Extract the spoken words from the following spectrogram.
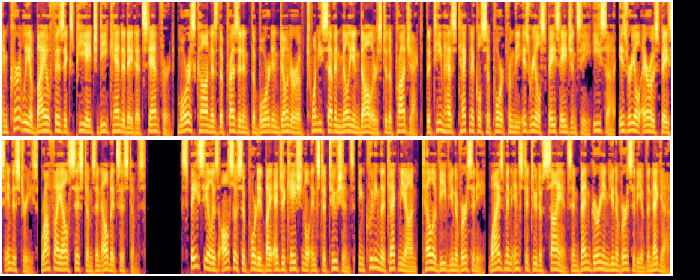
and currently a biophysics PhD candidate at Stanford. Morris Kahn is the president the board and donor of $27 million to the project. The team has technical support from the Israel Space Agency ESA, Israel Aerospace Industries, Rafael Systems and Elbit Systems. SpaceIL is also supported by educational institutions, including the Technion, Tel Aviv University, Weizmann Institute of Science and Ben-Gurion University of the Negev.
